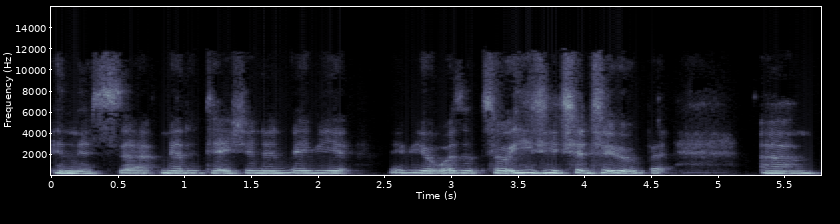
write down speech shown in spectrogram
in this uh, meditation, and maybe it, maybe it wasn't so easy to do, but um,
